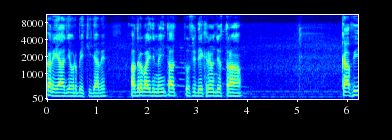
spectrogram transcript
ਘਰੇ ਆ ਜੇ ਔਰ ਵੇਚੀ ਜਾਵੇ। ਅਦਰਵਾਈਜ਼ ਨਹੀਂ ਤਾਂ ਤੁਸੀਂ ਦੇਖ ਰਹੇ ਹੋ ਜਿਸ ਤਰ੍ਹਾਂ ਕਾਫੀ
